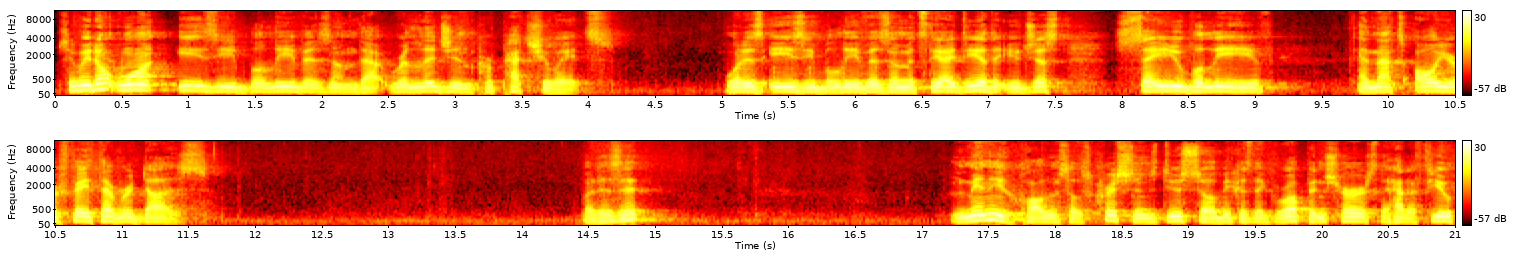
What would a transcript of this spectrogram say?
See, we don't want easy believism that religion perpetuates. What is easy believism? It's the idea that you just say you believe, and that's all your faith ever does. But is it? Many who call themselves Christians do so because they grew up in church, they had a few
